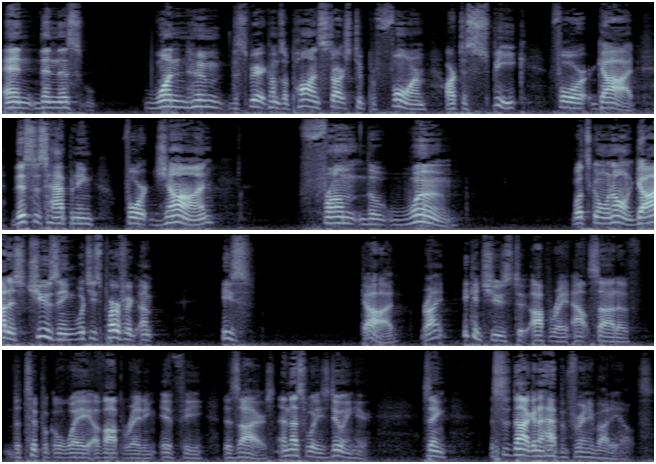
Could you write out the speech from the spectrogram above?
and then this one whom the Spirit comes upon starts to perform or to speak for God. This is happening for John from the womb. What's going on? God is choosing, which He's perfect. Um, he's God, right? He can choose to operate outside of the typical way of operating if he desires. And that's what he's doing here. He's saying, this is not going to happen for anybody else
